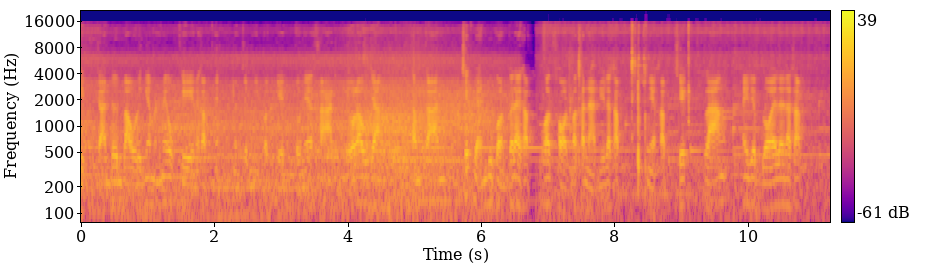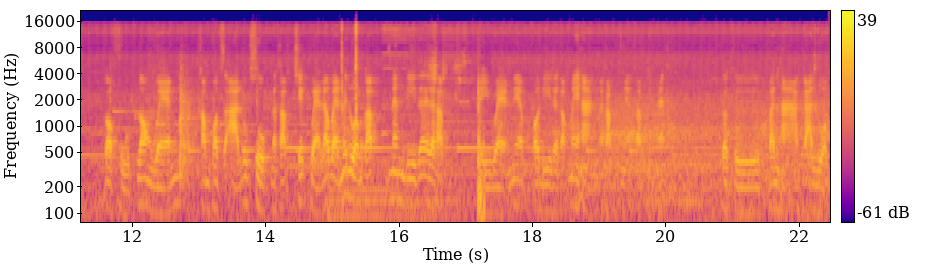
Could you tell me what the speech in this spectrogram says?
ติดการเดินเบาอะไรเงี้ยมันไม่โอเคนะครับเนี่ยมันจะมีประเก็นตัวนี้ขาดเดี๋ยวเราจะทำการเช็คแหวนดูก่อนก็ได้ครับเพราะถอดมาขนาดนี้แล้วครับเนี่ยครับเช็คล้างให้เรียบร้อยแล้วนะครับ ก็ขูดล่องแหวนทำความสะอาดลูกสูบนะครับเช็คแหวนแล้วแหวนไม่รวมครับแน่นดีได้เลยครับไอแหวนเนี่ยพอดีนะครับไม่ห่างนะครับเนี่ยครับเห็นไหม ก็คือปัญหาการหลวม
